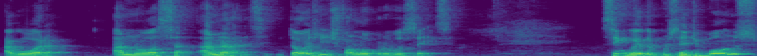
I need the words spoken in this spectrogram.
Agora, a nossa análise. Então, a gente falou para vocês. 50% de bônus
